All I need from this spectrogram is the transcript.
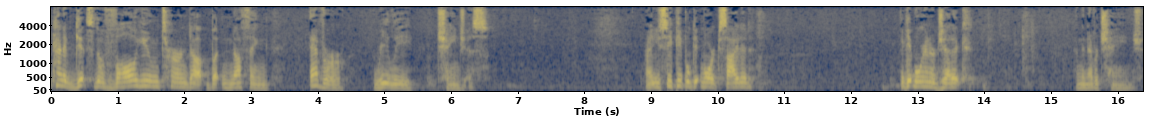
kind of gets the volume turned up, but nothing ever really changes. Right? You see people get more excited, they get more energetic, and they never change.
